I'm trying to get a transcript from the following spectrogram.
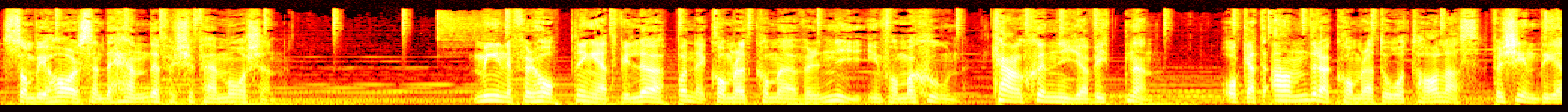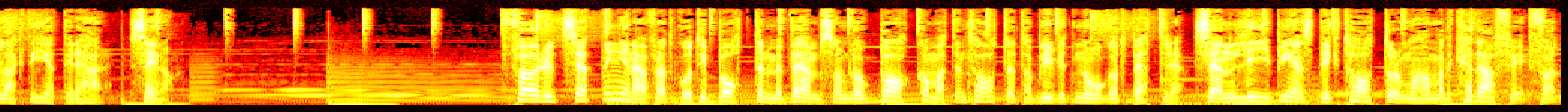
som vi har sedan det hände för 25 år sedan. Min förhoppning är att vi löpande kommer att komma över ny information, kanske nya vittnen, och att andra kommer att åtalas för sin delaktighet i det här, säger han. Förutsättningarna för att gå till botten med vem som låg bakom attentatet har blivit något bättre sedan Libyens diktator Muammar Gaddafi föll.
